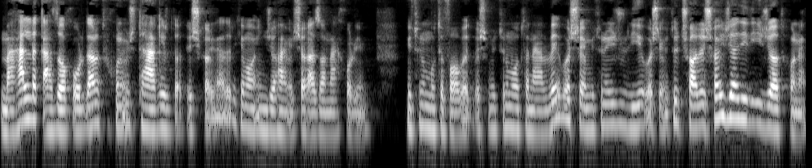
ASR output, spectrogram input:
محل غذا خوردن رو تو خونه میشه تغییر داد. اشکالی نداره که ما اینجا همیشه غذا نخوریم. می‌تونه متفاوت باشه می‌تونه متنوع باشه می‌تونه یه جور دیگه باشه می‌تونه چالش های جدیدی ایجاد کنه.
